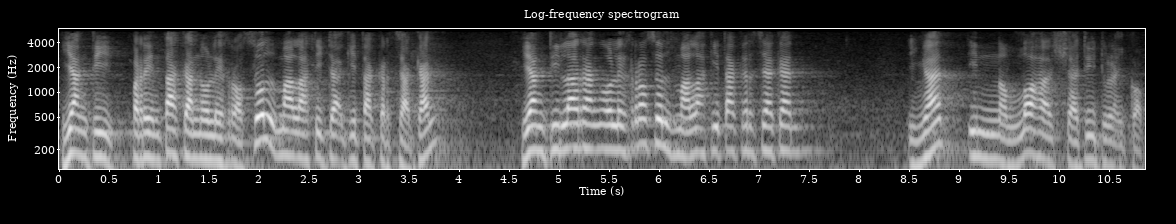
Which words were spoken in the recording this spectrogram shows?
Yang diperintahkan oleh Rasul malah tidak kita kerjakan, yang dilarang oleh Rasul malah kita kerjakan. Ingat, innallaha syadidul iqab.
